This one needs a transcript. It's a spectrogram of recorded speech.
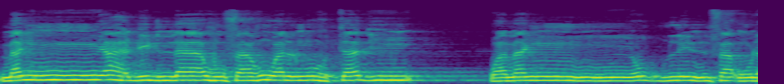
من يهد الله فهو المهتدي. ومن يضلل فأولئك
